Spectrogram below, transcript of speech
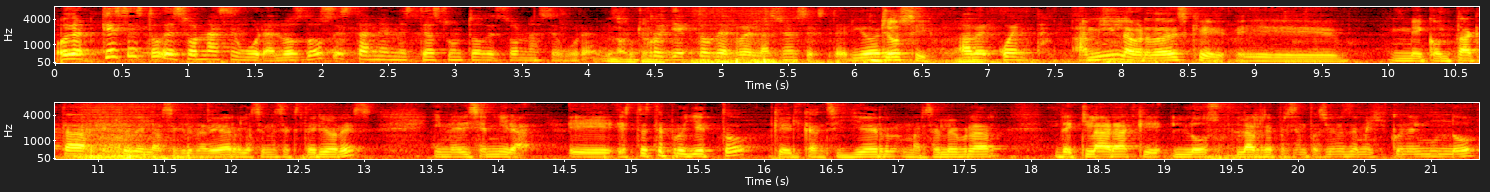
Oigan, ¿qué es esto de zona segura? ¿Los dos están en este asunto de zona segura? ¿Es No, un yo no. proyecto de relaciones exteriores? Yo sí. A ver, cuenta. A mí la verdad es que eh, me contacta gente de la Secretaría de Relaciones Exteriores y me dice, mira, eh, está este proyecto que el canciller Marcelo Ebrard declara que los, las representaciones de México en el mundo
